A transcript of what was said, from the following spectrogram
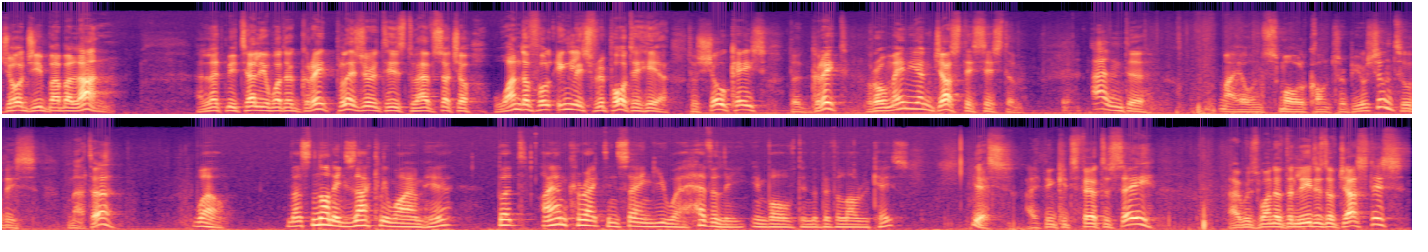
Georgi Babalan. And let me tell you what a great pleasure it is to have such a wonderful English reporter here to showcase the great Romanian justice system and uh, my own small contribution to this matter. Well, that's not exactly why I'm here, but I am correct in saying you were heavily involved in the Bivolaru case. Yes, I think it's fair to say I was one of the leaders of justice,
